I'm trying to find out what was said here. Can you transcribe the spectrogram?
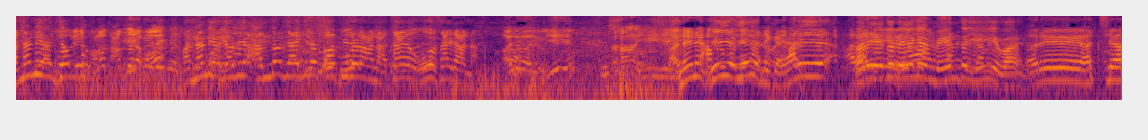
अनन्या जब अनन्या जब ये अंदर जाएगी ना तो आप इधर आना चाहे वो साइड आना। नहीं नहीं हम यही लोग है को नहीं यही आने का है। यार अरे अरे ये तो रह गया मेन तो यही है भाई। अरे अच्छा।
